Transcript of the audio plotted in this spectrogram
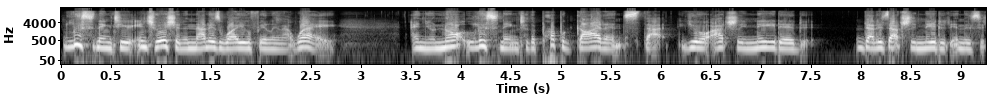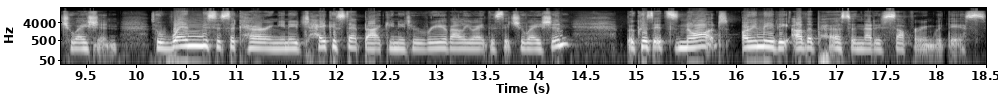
listening to your intuition and that is why you're feeling that way. And you're not listening to the proper guidance that you're actually needed that is actually needed in this situation. So, when this is occurring, you need to take a step back, you need to reevaluate the situation because it's not only the other person that is suffering with this.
